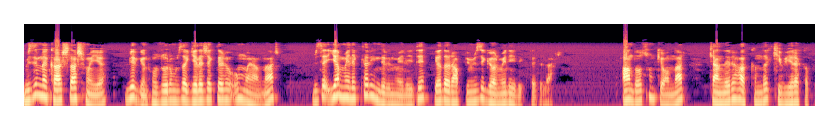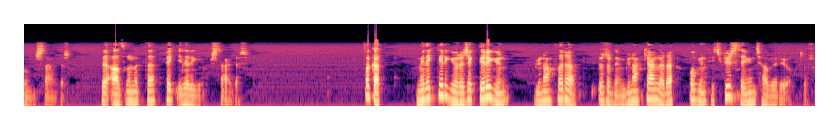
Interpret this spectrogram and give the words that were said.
Bizimle karşılaşmayı, bir gün huzurumuza geleceklerini ummayanlar, bize ya melekler indirilmeliydi ya da Rabbimizi görmeliydik dediler. Andolsun ki onlar kendileri hakkında kibire kapılmışlardır ve azgınlıkta pek ileri gitmişlerdir. Fakat melekleri görecekleri gün Günahlara, özür dilerim, günahkarlara o gün hiçbir sevinç haberi yoktur.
